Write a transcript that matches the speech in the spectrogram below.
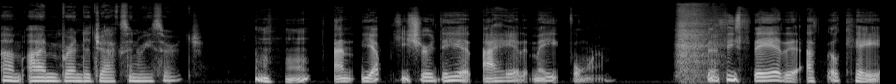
um, I'm Brenda Jackson Research. Mm-hmm. And yep, he sure did. I had it made for him. Since he said it, I said, okay,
